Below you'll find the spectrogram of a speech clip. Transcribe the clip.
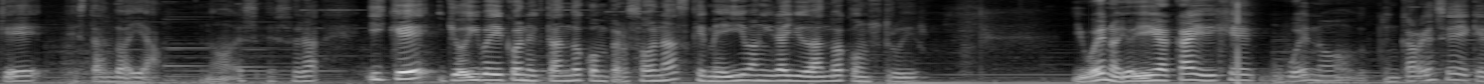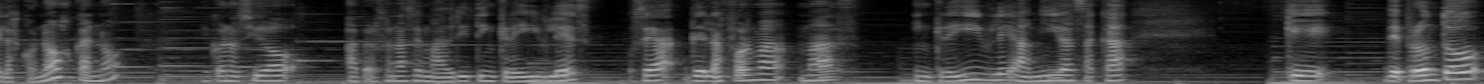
que estando allá. ¿no? Eso era, y que yo iba a ir conectando con personas que me iban a ir ayudando a construir. Y bueno, yo llegué acá y dije, bueno, encárguense de que las conozcan, ¿no? He conocido a personas en Madrid increíbles, o sea, de la forma más increíble, amigas acá, que de pronto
